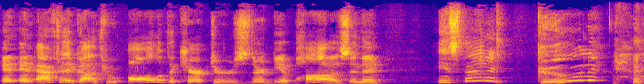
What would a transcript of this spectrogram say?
And, and after they've gotten through all of the characters, there'd be a pause, and then, is that a goon? and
